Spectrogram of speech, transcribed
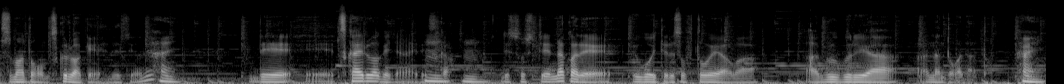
スマートフォン作るわけですよね。はいで、えー、使えるわけじゃないですか、うんうん、でそして中で動いてるソフトウェアはあ Google やなんとかだと、はい、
